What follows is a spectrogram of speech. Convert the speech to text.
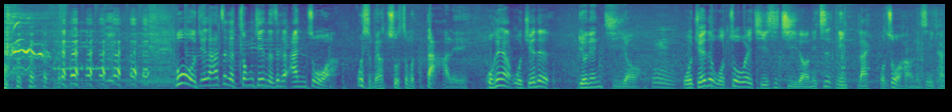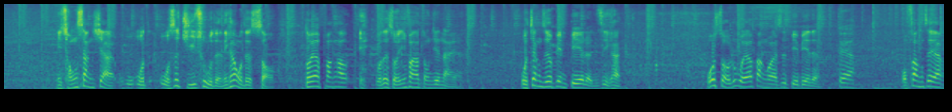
不过我觉得它这个中间的这个安座啊，为什么要做这么大嘞？我跟你讲，我觉得有点挤哦。嗯，我觉得我座位其实是挤的、哦，你自你来，我坐好，你自己看。你从上下，我我我是局促的，你看我的手都要放到，哎、我的手已经放到中间来了，我这样子就变憋了，你自己看。我手如果要放回来是憋憋的，对啊，我放这样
